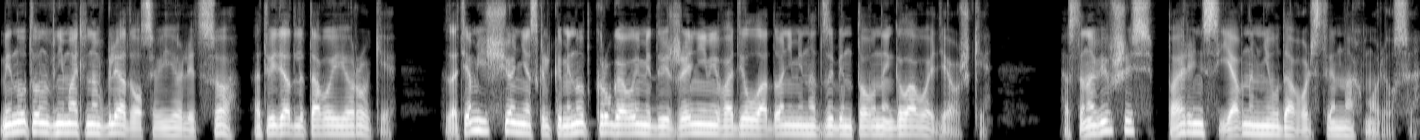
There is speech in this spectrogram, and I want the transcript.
Минуту он внимательно вглядывался в ее лицо, отведя для того ее руки. Затем еще несколько минут круговыми движениями водил ладонями над забинтованной головой девушки. Остановившись, парень с явным неудовольствием нахмурился.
